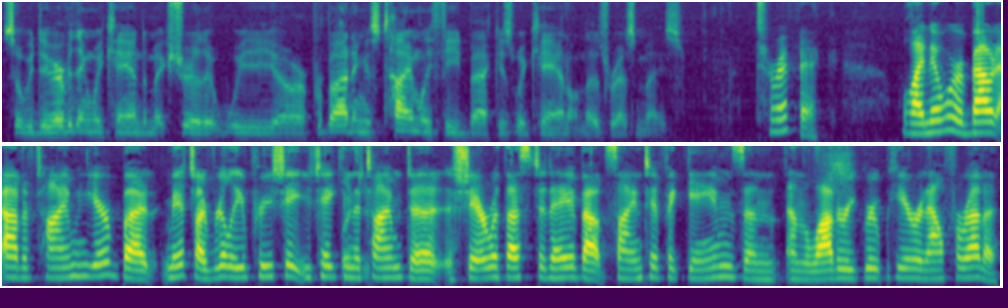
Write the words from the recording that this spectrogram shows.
so we do everything we can to make sure that we are providing as timely feedback as we can on those resumes. Terrific. Well, I know we're about out of time here, but Mitch, I really appreciate you taking Thank the you. time to share with us today about Scientific Games and, and the Lottery Group here in Alpharetta.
